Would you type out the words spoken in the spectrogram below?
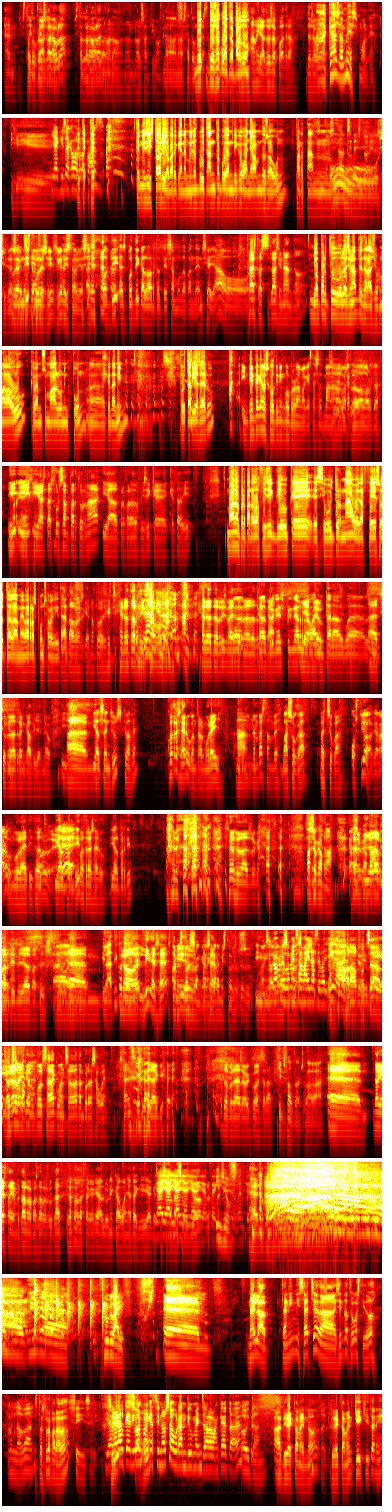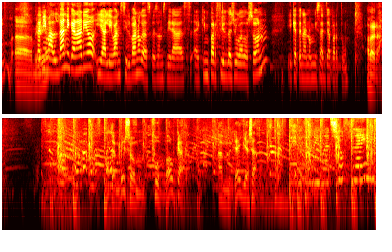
Em, Està tens, tocat, tens paraula? Està paraula? tocat, No, no, no, no el sentim encara. No, no, està tot. Do, està dos a quatre, perdó. Ah, mira, 2 a 4. 2 a 4. Ah, a casa més? Molt bé. I, i... I aquí s'acaba el Té- té- repàs. Té més història, perquè en el minut 80 podem dir que guanyàvem 2 a 1, per tant... Uh, sí té història, sí. Podem que té dir- podem- sí, sí que té història, sí. Es pot dir, es pot dir que l'Horta té samodependència ja o... Clar, estàs lesionat, no? Jo porto lesionat des de la jornada 1, que vam sumar l'únic punt eh, que tenim. Portaria 0. Intenta que no escolti ningú el programa aquesta setmana, sí, el vestidor de l'Horta. I, perquè- i, i estàs forçant per tornar i el preparador físic què, què t'ha dit? Bueno, el preparador físic diu que eh, si vull tornar ho he de fer sota la meva responsabilitat. Vamos, que no, puedo dir, que no tornis a que no tornis, vaig tornar a que el trencar. primer Fillet meu. rebentarà algú. a la Uh, tornar a trencar, fillet meu. I, Um, I el Sant Just, què va fer? 4-0 contra el Morell. Ah. Anem, anem bastant bé. Va sucar? Vaig xocar. Hòstia, que raro. Un golet i tot. I el partit? 4-0. I el partit? No el va sucar. Va sucar pa. Va sucar millor del partit, millor del partit. Ai. Um, I l'Àtico però líders, eh? Estan Amistosos líders, encara, encara amistosos. I- No, la no lliga comença mai la seva lliga. No, el futsal. Hi haurà un any que el futbol sala començarà la temporada següent. Dirà que la temporada següent començarà. Quins faltots, va, va. Eh, no, ja està, ja hem fet el repàs de resultats. Era per destacar que l'únic que ha guanyat aquí aquesta Ja, setmana ja, ha ja, sigut ja, jo. ja. I jo. Eh, no passa Ah, vinga! Thug Life. Eh, Naila, tenim missatge de gent del teu vestidor. Endavant. Estàs preparada? Sí, sí. I a Sí? veure el que diuen, Segur? perquè si no s'hauran diumenge a la banqueta, eh? Oh, i tant. Ah, directament, no? Oh. Directament. Qui, qui tenim? Uh, Mireia? Tenim el Dani Canario i l'Ivan Silvano, que després ens diràs eh, quin perfil de jugadors són i que tenen un missatge per tu. A veure. També som Futbol Cat, amb Mireia Sanz. Baby, tell me what's your flavor.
